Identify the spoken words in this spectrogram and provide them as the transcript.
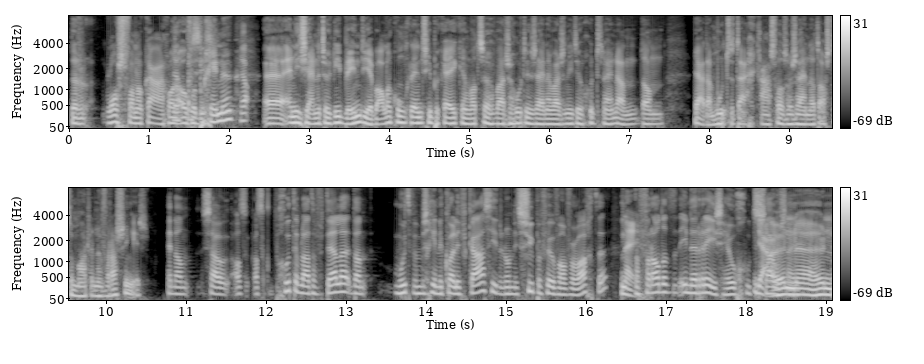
er los van elkaar gewoon Ja, over precies. beginnen. Ja. Eh, en die zijn natuurlijk niet blind. Die hebben alle concurrentie bekeken en wat ze, waar ze goed in zijn en waar ze niet zo goed in zijn. Dan, dan, ja, dan moet het eigenlijk haast wel zo zijn dat Aston Martin een verrassing is. En dan zou, als, als ik het goed heb laten vertellen, dan moeten we misschien de kwalificatie er nog niet super veel van verwachten. Nee. Maar vooral dat het in de race heel goed Ja, zou hun, zijn. eh, hun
